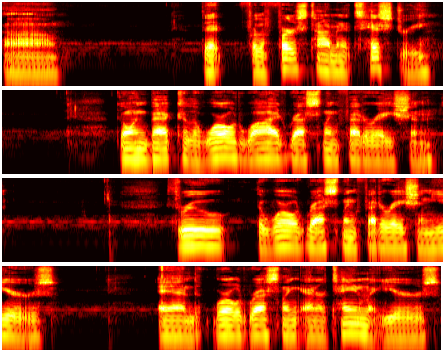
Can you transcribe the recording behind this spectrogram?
uh, that for the first time in its history, going back to the Worldwide Wrestling Federation, through the World Wrestling Federation years and World Wrestling Entertainment years,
